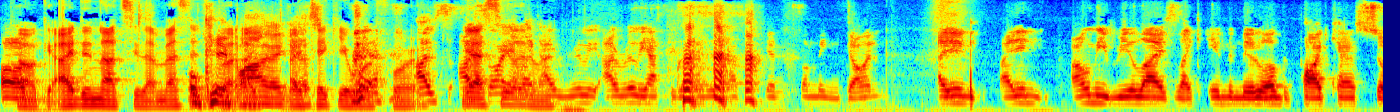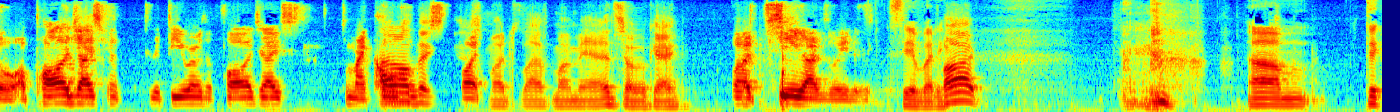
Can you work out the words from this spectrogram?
um, okay, I did not see that message, Okay, but bye, I I, I take your word for it. I'm, I'm yeah, sorry. see you Like later. I really, I really have to, go. Really have to get something done. I didn't, I didn't, I only realized like in the middle of the podcast. So apologize for to the viewers. Apologize to my I don't think co-hosts. But much left, my man. It's okay. but see you guys later. See you, buddy. Bye. Um, the,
